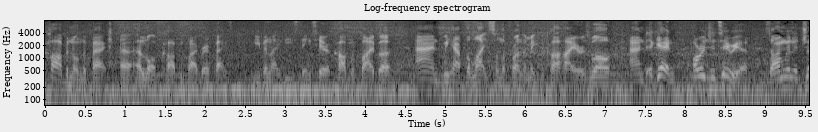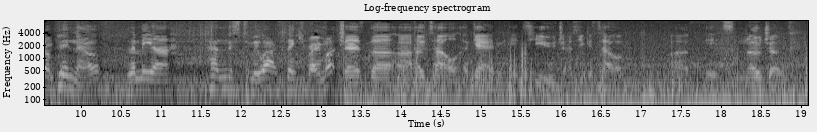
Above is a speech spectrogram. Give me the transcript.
Carbon on the back, uh, a lot of carbon fiber, in fact even like these things here are carbon fiber. And we have the lights on the front that make the car higher as well. And again orange interior. So i'm to jump in now. Let me uh, hand this to my wife thank you very much. There's the uh, hotel. Again it's huge as you can tell. Uh, it's no joke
